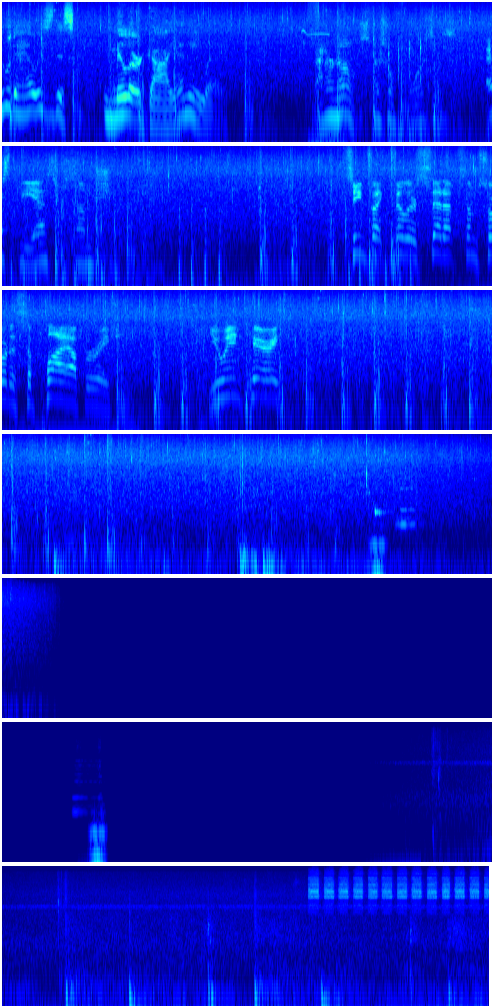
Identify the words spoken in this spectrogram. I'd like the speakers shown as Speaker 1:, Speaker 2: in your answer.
Speaker 1: Who the hell is this Miller guy anyway?
Speaker 2: I don't know. Special forces, SBS or some shit.
Speaker 3: Seems like Miller set up some sort of supply operation. You in, Kerry?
